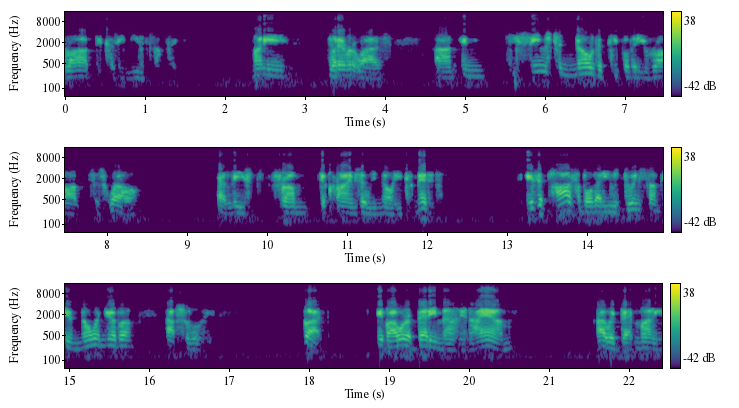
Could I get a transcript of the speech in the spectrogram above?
robbed because he needed something, money, whatever it was, um, and he seems to know the people that he robbed as well, at least from the crimes that we know he committed. Is it possible that he was doing something no one knew about? Absolutely. But if I were a betting man, and I am, I would bet money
